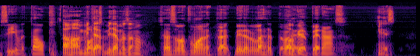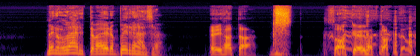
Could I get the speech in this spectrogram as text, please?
siivet auki. Aha, mitä, Oot sä? mitä mä sanon? Sä sanot vaan, että meidän on lähdettävä Okei. heidän peräänsä. Yes. Meidän on lähdettävä heidän peräänsä. Ei hätää. Kst. Saa köyhät kattella.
